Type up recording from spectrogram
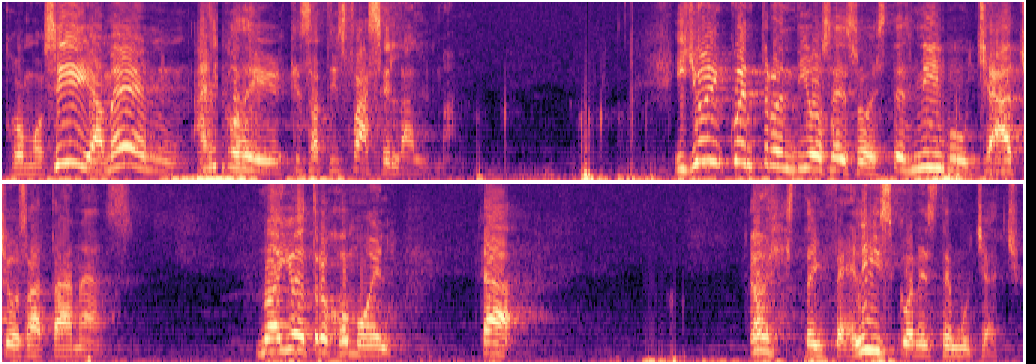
como sí, amén, algo de que satisface el alma. Y yo encuentro en Dios eso, este es mi muchacho Satanás. No hay otro como él. estoy feliz con este muchacho.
